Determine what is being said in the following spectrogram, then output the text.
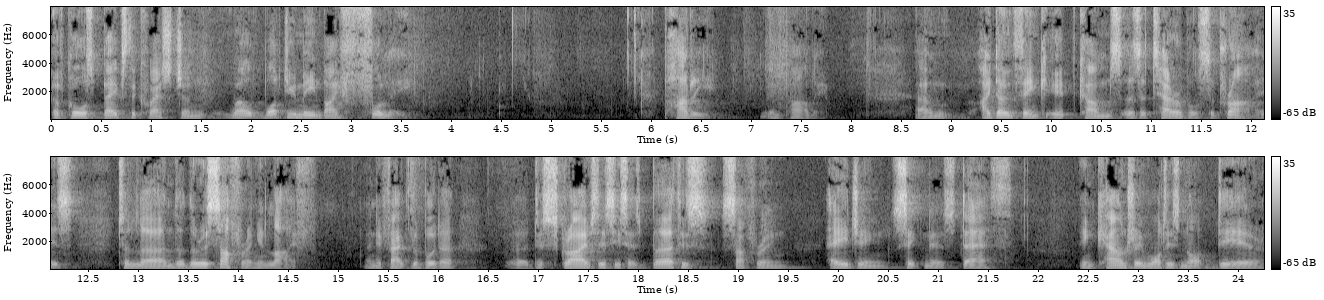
of course, begs the question well, what do you mean by fully? Pari in Pali. Um, I don't think it comes as a terrible surprise to learn that there is suffering in life. And in fact, the Buddha uh, describes this. He says, Birth is suffering, aging, sickness, death, encountering what is not dear,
